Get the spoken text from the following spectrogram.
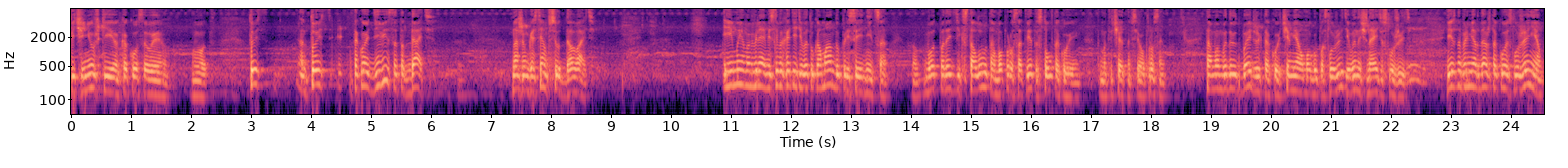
печенюшки кокосовые. Вот. То есть, то есть такой девиз это дать. Нашим гостям все давать. И мы им объявляем, если вы хотите в эту команду присоединиться, вот подойдите к столу, там вопрос-ответы, стол такой, там отвечают на все вопросы. Там вам выдают бейджик такой, чем я вам могу послужить, и вы начинаете служить. Есть, например, даже такое служение,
